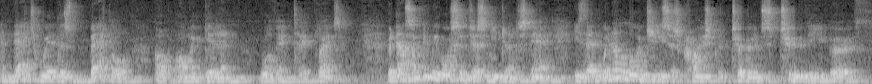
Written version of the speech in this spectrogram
and that's where this battle of Armageddon will then take place. But now, something we also just need to understand is that when our Lord Jesus Christ returns to the earth,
